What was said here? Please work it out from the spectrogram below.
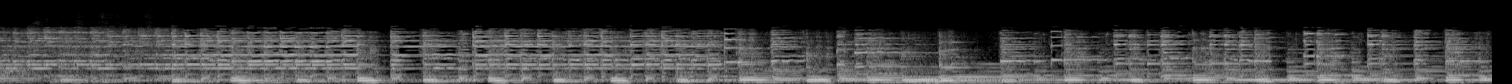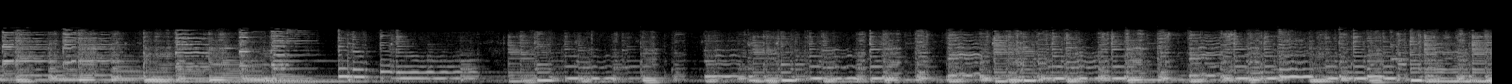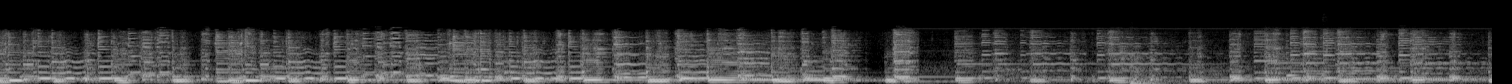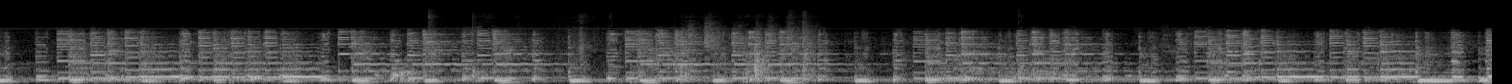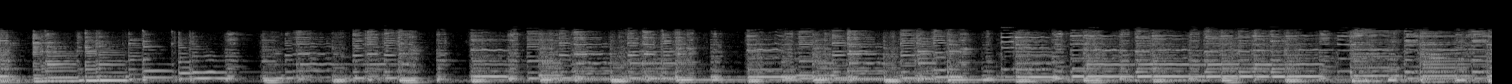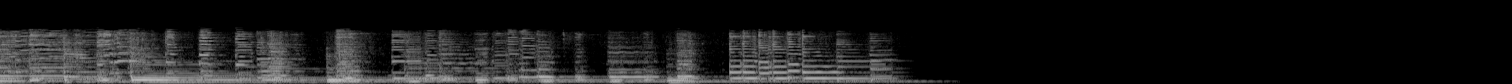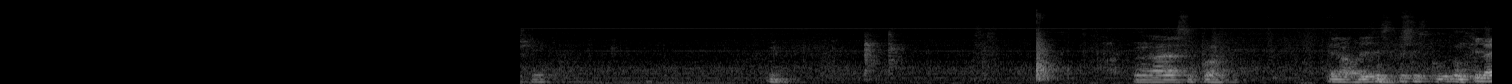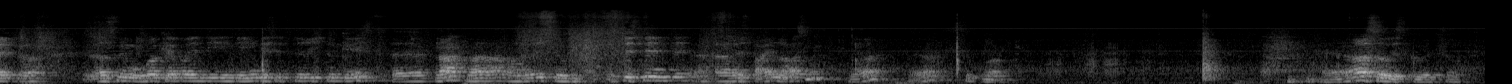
Na, super. Genau, das ist, das ist gut. Und vielleicht, äh, dass du mit dem Oberkörper in die entgegengesetzte Richtung gehst. Äh, na, na, andere Richtung. Das, den, den, äh, das Bein lassen. Ja, ja, super. Ja, so ist gut. So.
